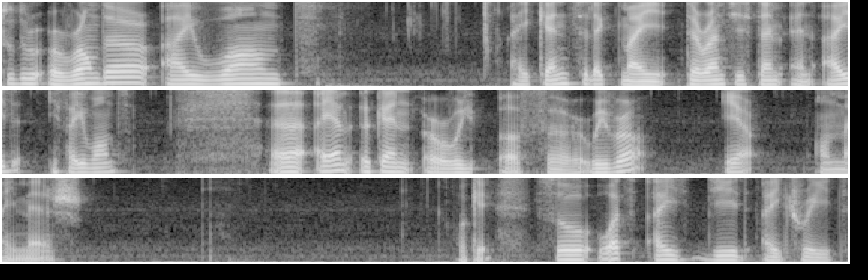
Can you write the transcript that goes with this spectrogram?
to do a render, I want, I can select my terrain system and hide if I want. Uh, I am a kind of river here on my mesh. Okay, so what I did, I create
